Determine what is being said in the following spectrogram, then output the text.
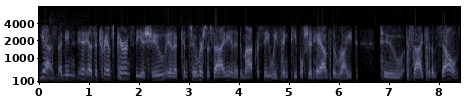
Yes, I mean, as a transparency issue in a consumer society, in a democracy, we think people should have the right to decide for themselves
